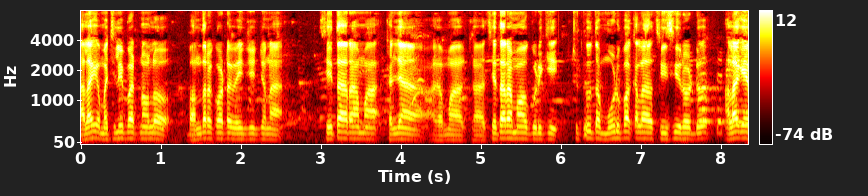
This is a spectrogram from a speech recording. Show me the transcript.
అలాగే మచిలీపట్నంలో బందరకోట వేయించిన సీతారామ కళ్యాణ మా సీతారామ గుడికి చుట్టూతా మూడు పక్కల సీసీ రోడ్డు అలాగే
